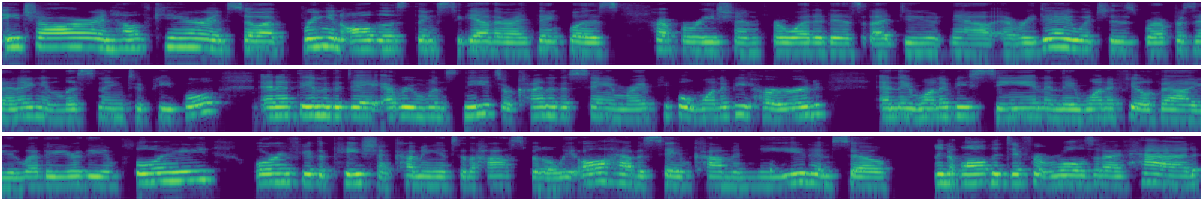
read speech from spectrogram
hr and healthcare and so I, bringing all those things together i think was preparation for what it is that i do now every day which is representing and listening to people and at the end of the day everyone's needs are kind of the same right? People want to be heard heard and they want to be seen and they want to feel valued, whether you're the employee or if you're the patient coming into the hospital. We all have a same common need. And so, in all the different roles that I've had,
